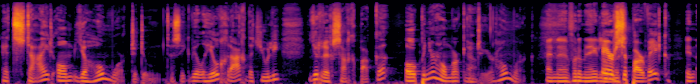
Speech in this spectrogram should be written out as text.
het is tijd om je homework te doen. Dus ik wil heel graag dat jullie je rugzak pakken, open your homework Ja. en do your homework. En eh, voor de Nederlanders, Eerste paar weken. in,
